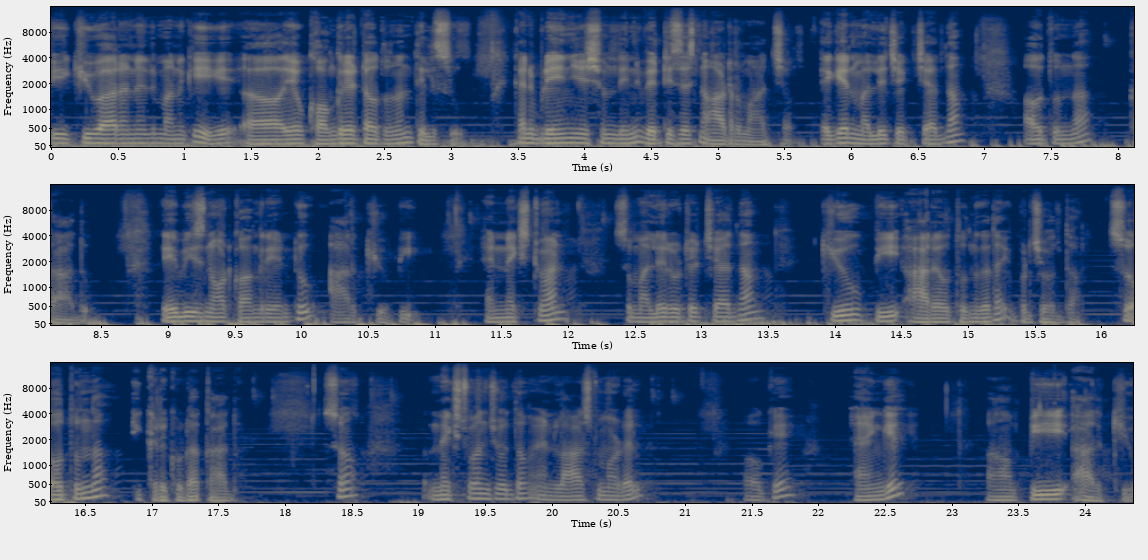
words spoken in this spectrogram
పీక్యూఆర్ అనేది మనకి కాంక్రీట్ అవుతుందని తెలుసు. కానీ ఇప్పుడు ఏం చేసాం దీన్ని? వెట్టిసేసిన ఆర్డర్ మార్చాం. అగైన్ మళ్ళీ చెక్ చేద్దాం. అవుతుందా? కాదు. AB is not congruent to RQP and next one so మళ్ళీ రొటేట్ చేద్దాం. క్యూపీఆర్ అవుతుంది కదా ఇప్పుడు చూద్దాం. సో అవుతుందా? ఇక్కడ కూడా కాదు. సో నెక్స్ట్ వన్ చూద్దాం. And last model okay angle PRQ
